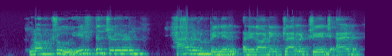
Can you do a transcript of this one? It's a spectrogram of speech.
not true. If the children have an opinion regarding climate change and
